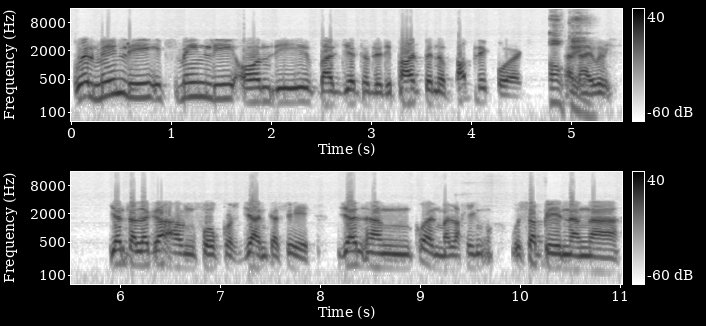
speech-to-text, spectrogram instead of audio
Well, mainly, it's mainly on the budget of the Department of Public Works Okay. and Highways. Yan talaga ang focus dyan kasi dyan ang kuan, malaking usapin ng ah,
